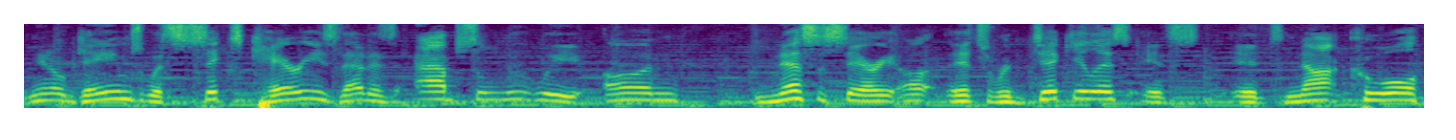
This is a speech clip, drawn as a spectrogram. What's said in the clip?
You know, games with six carries. That is absolutely un necessary. Uh, it's ridiculous. It's it's not cool,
